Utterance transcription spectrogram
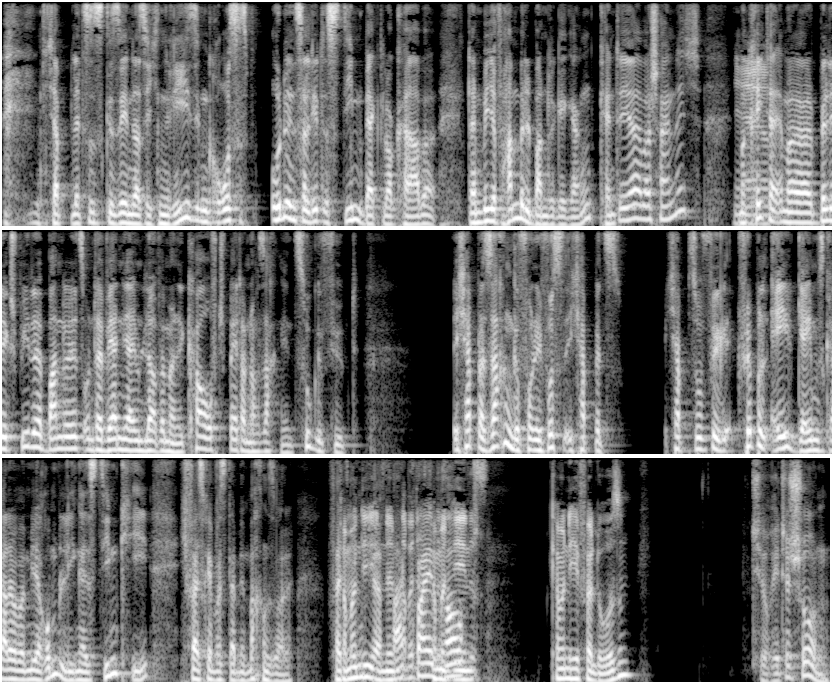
ich habe letztens gesehen, dass ich ein riesengroßes, uninstalliertes Steam-Backlog habe. Dann bin ich auf Humble Bundle gegangen. Kennt ihr ja wahrscheinlich. Man Ja, kriegt ja. ja immer billig Spiele, Bundles und da werden ja, im Lauf, wenn man die kauft, später noch Sachen hinzugefügt. Ich habe da Sachen gefunden. Ich wusste, ich habe jetzt, ich habe so viel AAA-Games gerade bei mir rumliegen als Steam Key. Ich weiß gar nicht, was ich damit machen soll. Falls Kann man die in den- Cry kann man in- Kann man die hier verlosen? Theoretisch schon,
